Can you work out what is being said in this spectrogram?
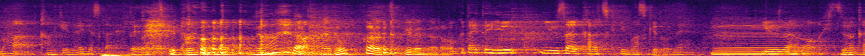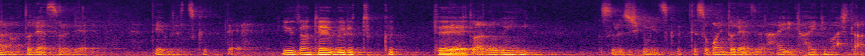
まあ関係ないですかね、どっかえっとねなんだろうね。どっから作るんだろう。僕大体ユーユーザーから作りますけどね。ユーザーの必要からはとりあえずそれでテーブル作って。ユーザーのテーブル作っでてあとはログインする仕組み作ってそこにとりあえず入入りました。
